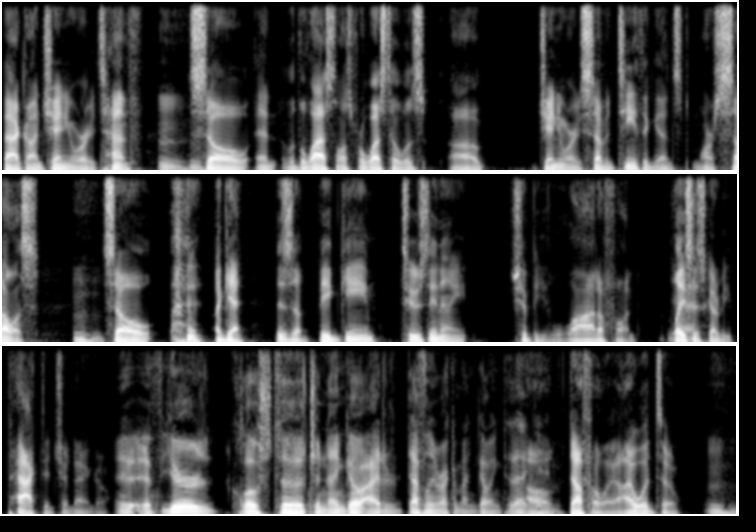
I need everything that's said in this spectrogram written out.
back on January 10th. Mm-hmm. So, and well, the last loss for West Hill was uh, January 17th against Marcellus. Mm-hmm. So again, this is a big game Tuesday night. Should be a lot of fun. The place Yeah. is going to be packed in Chittenango. If you're close to Chittenango, I'd definitely recommend going to that Oh, game. definitely, I would too. Mm-hmm.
